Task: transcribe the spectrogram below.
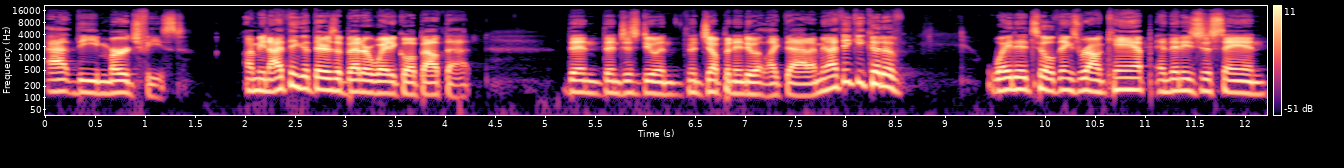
at the merge feast. I mean, I think that there's a better way to go about that than than just doing than jumping into it like that. I mean, I think he could have waited till things were on camp and then he's just saying,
